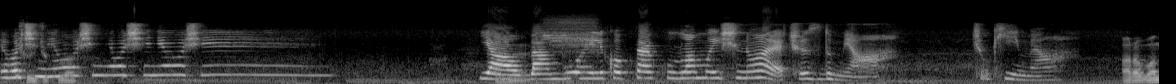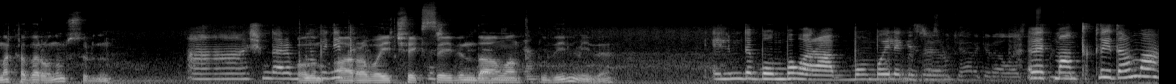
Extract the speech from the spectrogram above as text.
Yavaşın Çocuklar. yavaşın yavaşın yavaşın. Ya Evet. ben bu helikopter kullanma işini var ya çözdüm ya. Çok iyiyim ya. arabana kadar onu mu sürdün? Aa, şimdi arabama Oğlum binip arabayı çekseydin daha mantıklı değil miydi? elimde bomba var abi. Bombayla geziyorum. Evet mantıklıydı ama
